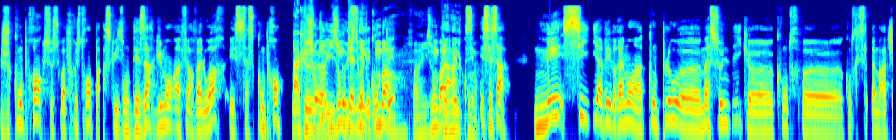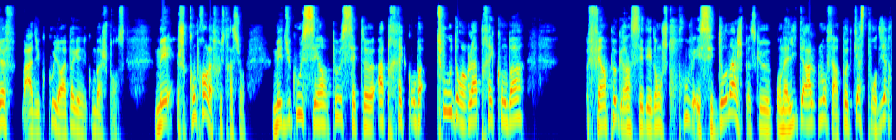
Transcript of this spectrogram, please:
je comprends que ce soit frustrant parce qu'ils ont des arguments à faire valoir et ça se comprend. Bah, puis surtout, ils ont gagné le combat. Enfin, ils ont gagné le combat. C'est ça. Mais s'il y avait vraiment un complot euh, maçonnique euh, contre euh, contre Islam Makhachev, bah du coup il n'aurait pas gagné le combat, je pense. Mais je comprends la frustration. Mais du coup c'est un peu cet après combat, tout dans l'après combat fait un peu grincer des dents, je trouve, et c'est dommage parce que on a littéralement fait un podcast pour dire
